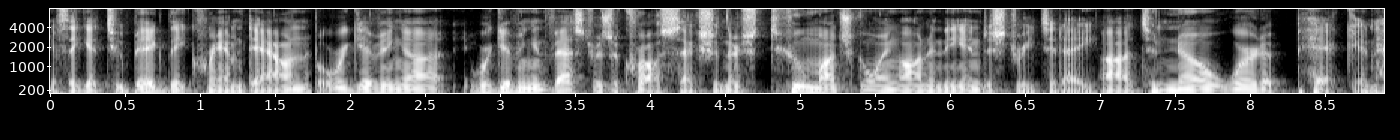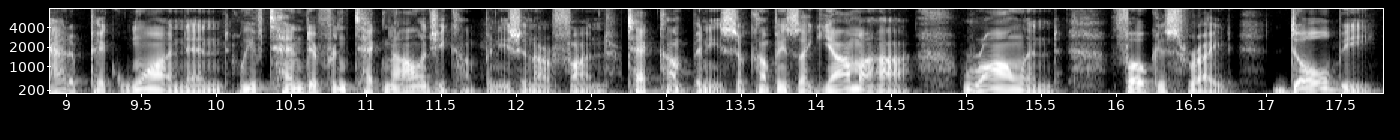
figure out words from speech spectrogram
If they get too big, they cram down. But we're giving uh, we're giving investors a cross section. There's too much going on in the industry today today uh, to know where to pick and how to pick one. And we have 10 different technology companies in our fund, tech companies. So companies like Yamaha, Roland, Focusrite, Dolby,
